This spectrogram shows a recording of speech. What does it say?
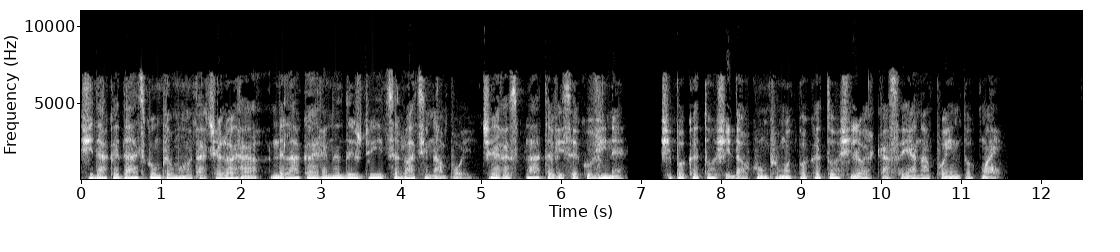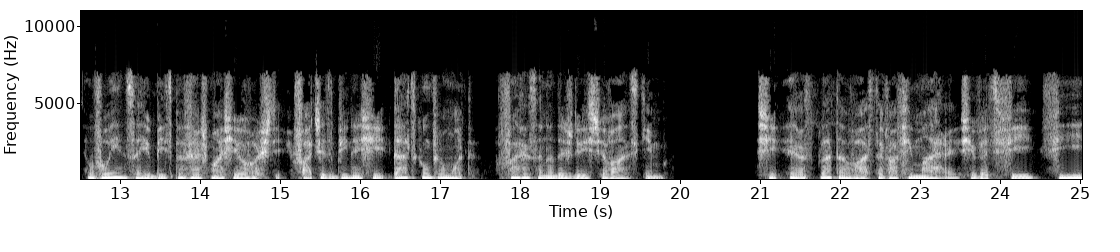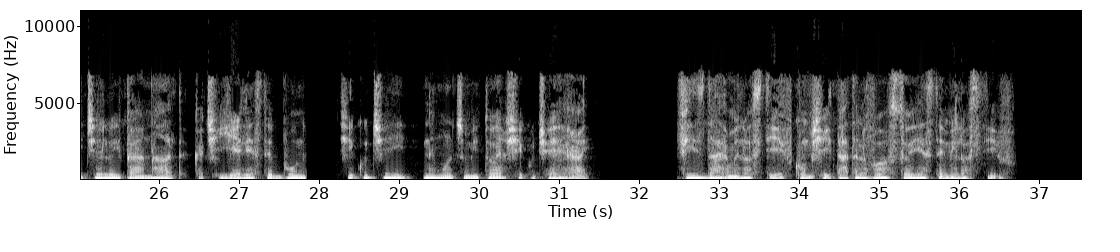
Și dacă dați cu împrumut acelora de la care nădăjduiți să luați înapoi, ce răsplată vi se cuvine? Și păcătoșii dau cu împrumut păcătoșilor ca să ia înapoi în tocmai. Voi însă iubiți pe vrăjmașii voștri, faceți bine și dați cu împrumut, fără să nădăjduiți ceva în schimb. Și răsplata voastră va fi mare și veți fi fiii celui prea înalt, căci El este bun și cu cei nemulțumitori și cu cei răi. Fiți dar milostiv, cum și Tatăl vostru este milostiv.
